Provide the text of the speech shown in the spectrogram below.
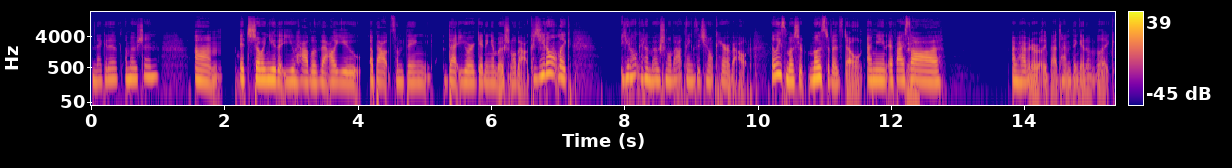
negative emotion, um, it's showing you that you have a value about something that you're getting emotional about. Because you don't like you don't get emotional about things that you don't care about. At least most of, most of us don't. I mean, if I saw I'm having a really bad time thinking of like,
